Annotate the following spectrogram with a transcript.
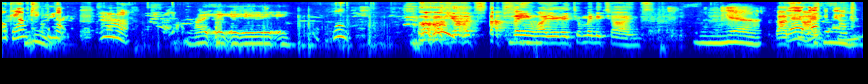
Okay, I'm keeping that. Ugh. Right, hey, hey, hey, hey, hey. Ooh, Oh my god, stop saying why you ate too many times. Mm, Yeah. That's yeah, nice. that's um,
